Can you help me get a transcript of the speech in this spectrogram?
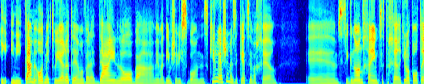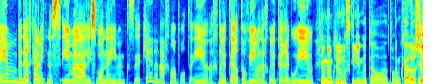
היא, היא נהייתה מאוד מתוירת היום, אבל עדיין לא בממדים של ליסבון. אז כאילו יש שם איזה קצב אחר. אה, סגנון חיים קצת אחר. כאילו, הפורטאים בדרך כלל מתנשאים על הליסבונאים. הם כזה, כן, אנחנו הפורטאים, אנחנו יותר טובים, אנחנו יותר רגועים. הם גם כאילו משכילים יותר או דברים כאלה, או לא שזה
